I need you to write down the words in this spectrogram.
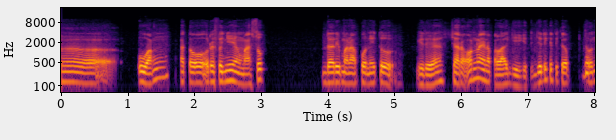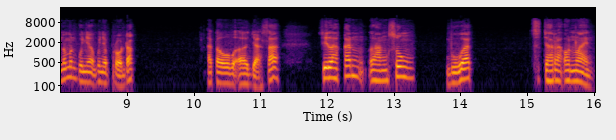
uh, uang atau revenue yang masuk dari mana pun itu gitu ya. Secara online apalagi gitu. Jadi ketika teman-teman punya punya produk atau uh, jasa silahkan langsung buat secara online.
